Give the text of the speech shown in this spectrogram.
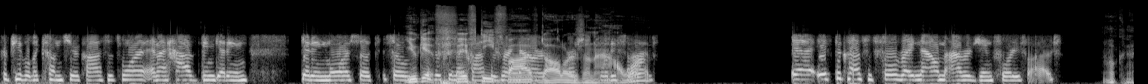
for people to come to your classes more. And I have been getting getting more. So so You get typically my classes right $55 an hour? 45. Yeah, if the class is full right now, I'm averaging forty-five. Okay.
